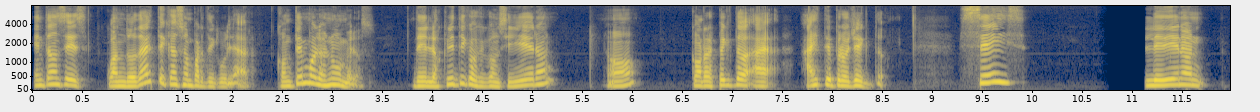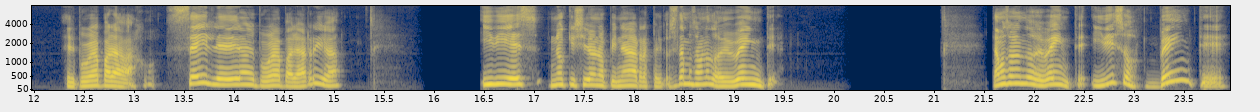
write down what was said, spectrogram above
Entonces, cuando da este caso en particular, contemos los números de los críticos que consiguieron, ¿no? Con respecto a, este proyecto. Seis le dieron el pulgar para abajo, seis le dieron el pulgar para arriba y 10 no quisieron opinar al respecto. estamos hablando de 20. Estamos hablando de 20. Y de esos 20,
